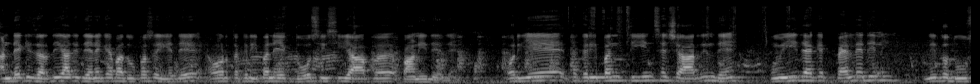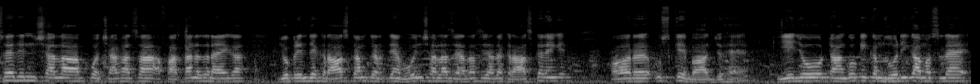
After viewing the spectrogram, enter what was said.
अंडे की जर्दी आदि देने के बाद ऊपर से ये दें और तकरीबन एक दो सीसी आप पानी दे दें। और ये तकरीबन तीन से चार दिन दें। उम्मीद है कि पहले दिन नहीं तो दूसरे दिन इंशाल्लाह आपको अच्छा खासा अफाका नज़र आएगा। जो परिंदे क्रॉस कम करते हैं, वो इंशाल्लाह ज़्यादा से ज़्यादा क्रॉस करेंगे। और उसके बाद जो है, ये जो टांगों की कमज़ोरी का मसला है,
